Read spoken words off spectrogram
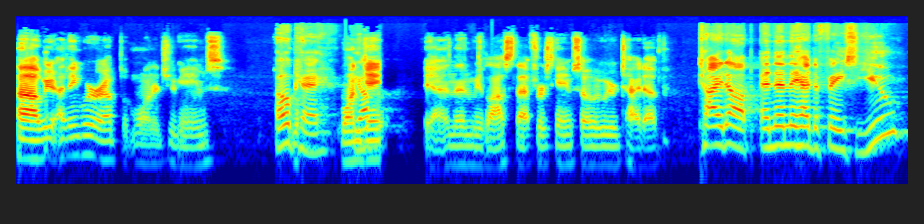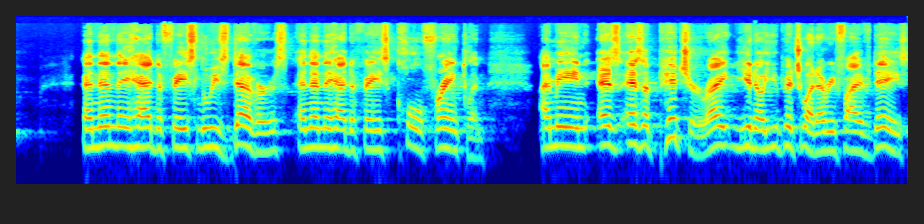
Uh, we I think we were up one or two games. Okay, One game. Yeah, and then we lost that first game, so we were tied up. tied up, and then they had to face you, and then they had to face Luis Devers, and then they had to face Cole Franklin. I mean, as as a pitcher, right? You know, you pitch what every five days.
